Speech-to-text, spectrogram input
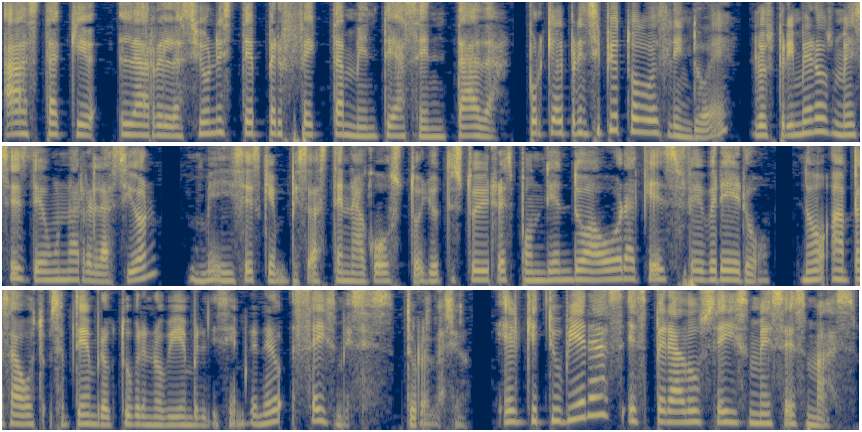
hasta que la relación esté perfectamente asentada. Porque al principio todo es lindo, ¿eh? Los primeros meses de una relación, me dices que empezaste en agosto, yo te estoy respondiendo ahora que es febrero, ¿no? Han pasado septiembre, octubre, noviembre, diciembre, enero, seis meses tu relación. El que te hubieras esperado seis meses más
